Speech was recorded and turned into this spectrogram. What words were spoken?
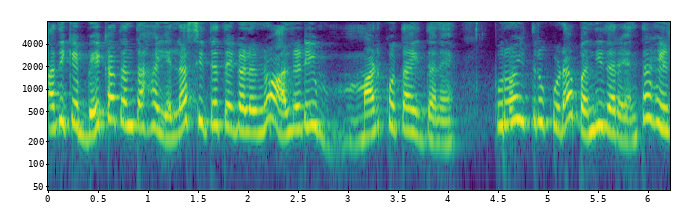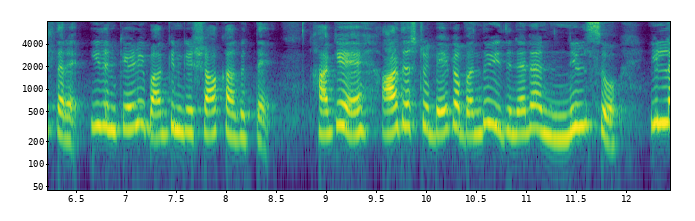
ಅದಕ್ಕೆ ಬೇಕಾದಂತಹ ಎಲ್ಲ ಸಿದ್ಧತೆಗಳನ್ನು ಆಲ್ರೆಡಿ ಮಾಡ್ಕೋತಾ ಇದ್ದಾನೆ. ಪುರೋಹಿತರು ಕೂಡ ಬಂದಿದ್ದಾರೆ ಅಂತ ಹೇಳ್ತಾರೆ. ಇದನ್ನು ಕೇಳಿ ಭಾಗ್ಯನಿಗೆ ಶಾಕ್ ಆಗುತ್ತೆ. ಹಾಗೆ ಆದಷ್ಟು ಬೇಗ ಬಂದು ಇದನ್ನೆಲ್ಲ ನಿಲ್ಲಿಸು. ಇಲ್ಲ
